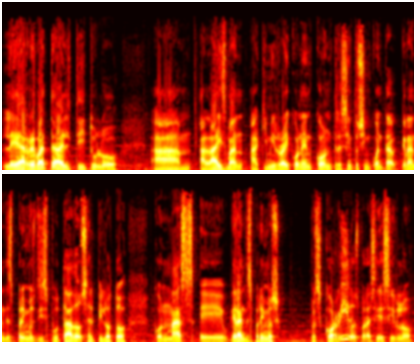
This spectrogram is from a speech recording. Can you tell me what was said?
le arrebata el título a, al Iceman, a Kimi Raikkonen con 350 grandes premios disputados, el piloto con más eh, grandes premios pues corridos, por así decirlo,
